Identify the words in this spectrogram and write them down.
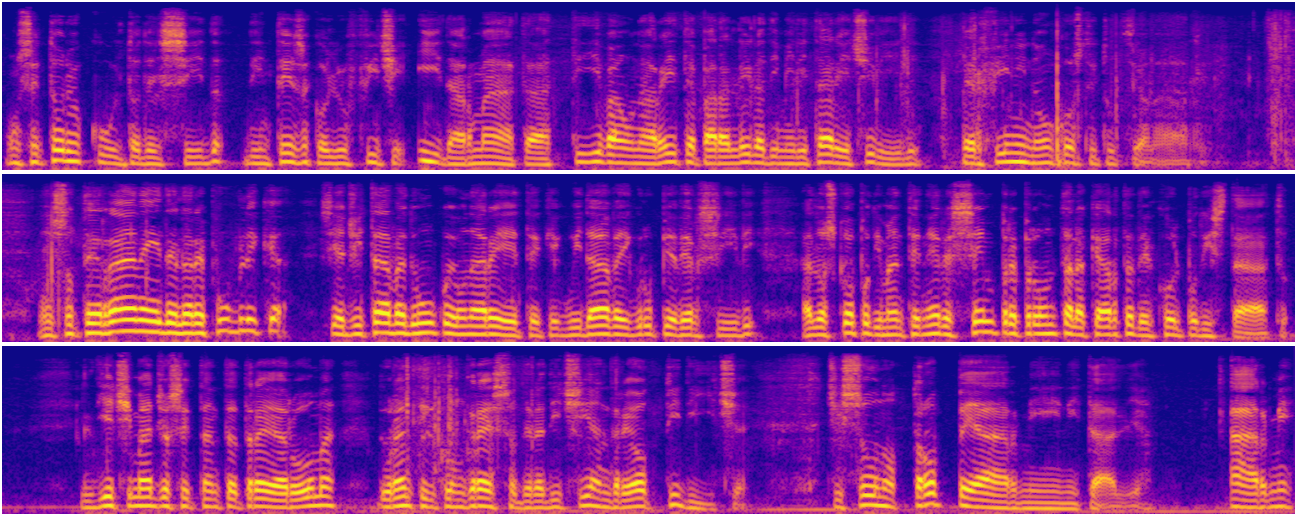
un settore occulto del SID, d'intesa con gli uffici IDA Armata, attiva una rete parallela di militari e civili per fini non costituzionali. Nei sotterranei della Repubblica si agitava dunque una rete che guidava i gruppi eversivi allo scopo di mantenere sempre pronta la carta del colpo di Stato, il 10 maggio 73 a Roma, durante il congresso della DC, Andreotti dice ci sono troppe armi in Italia, armi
